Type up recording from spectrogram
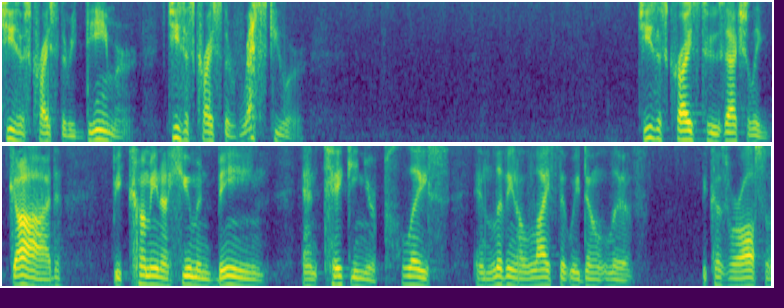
Jesus Christ the Redeemer, Jesus Christ the Rescuer. Jesus Christ, who's actually God, becoming a human being and taking your place and living a life that we don't live because we're all so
